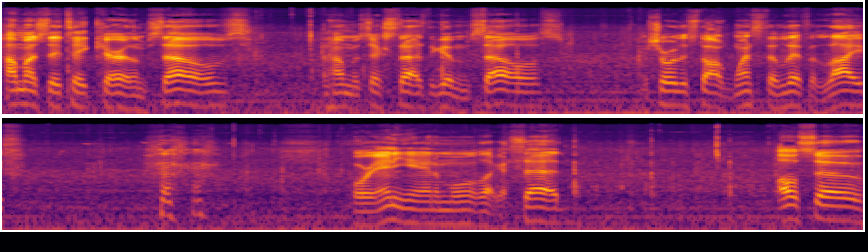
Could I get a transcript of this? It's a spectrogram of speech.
how much they take care of themselves and how much exercise they give themselves i'm sure this dog wants to live a life or any animal like i said also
